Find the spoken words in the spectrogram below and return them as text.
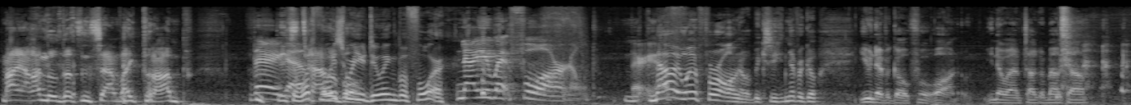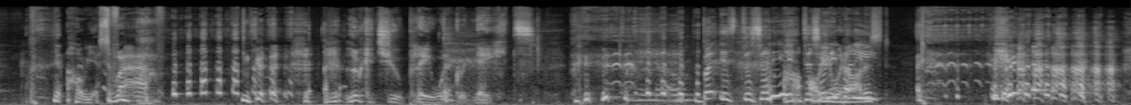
My Arnold doesn't sound like Trump. There you It's go. what voice were you doing before? Now you went full Arnold. There you Now I went for Arnold because you never go. You never go full Arnold. You know what I'm talking about, Tom? Oh yes, survive. Look at you play with grenades. But is does any oh, does Are you an anybody? Artist?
